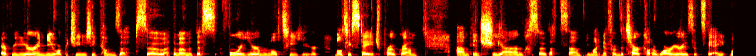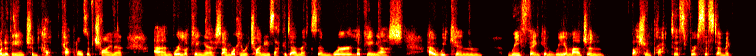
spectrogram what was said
every year a new opportunity comes up. So at the moment, this four year, multi-year, multi-stage program um, in Xi'an. So that's, um, you might know from the Terracotta Warriors, it's the one of the ancient yeah. capitals of China. And we're looking at, I'm working with Chinese academics and we're looking at how we can rethink and reimagine fashion practice for systemic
